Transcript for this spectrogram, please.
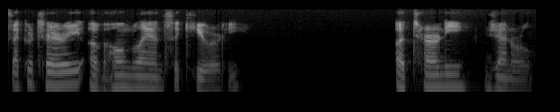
Secretary of Homeland Security Attorney General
